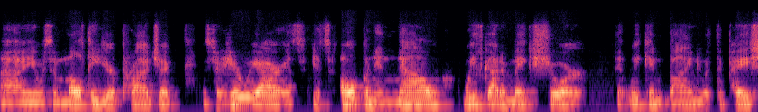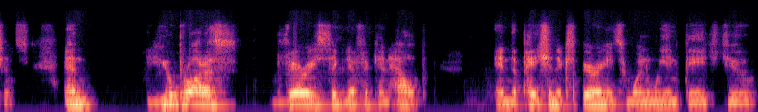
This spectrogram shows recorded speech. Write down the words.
Uh, it was a multi-year project, and so here we are. It's it's open, and now we've got to make sure that we can bind with the patients. And you brought us very significant help in the patient experience when we engaged you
